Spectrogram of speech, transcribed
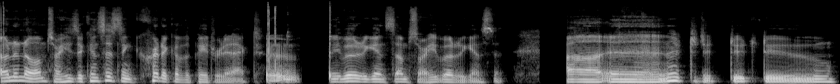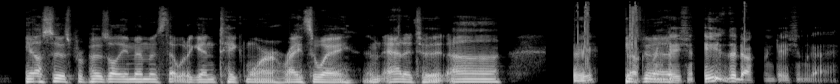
Oh no no! I'm sorry. He's a consistent critic of the Patriot Act. And he voted against. I'm sorry. He voted against it. Uh, and do, do, do, he also has proposed all the amendments that would again take more rights away and added to it. Uh, he's been a, he's the documentation guy.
